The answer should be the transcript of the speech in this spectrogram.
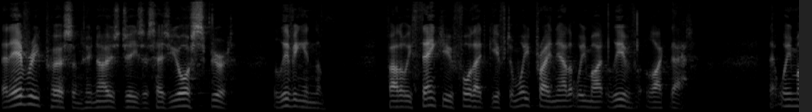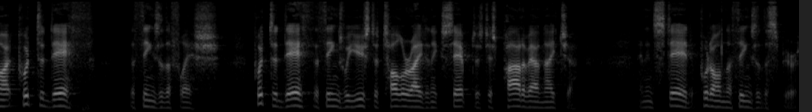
that every person who knows Jesus has your Spirit living in them. Father, we thank you for that gift, and we pray now that we might live like that, that we might put to death the things of the flesh, put to death the things we used to tolerate and accept as just part of our nature, and instead put on the things of the Spirit.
